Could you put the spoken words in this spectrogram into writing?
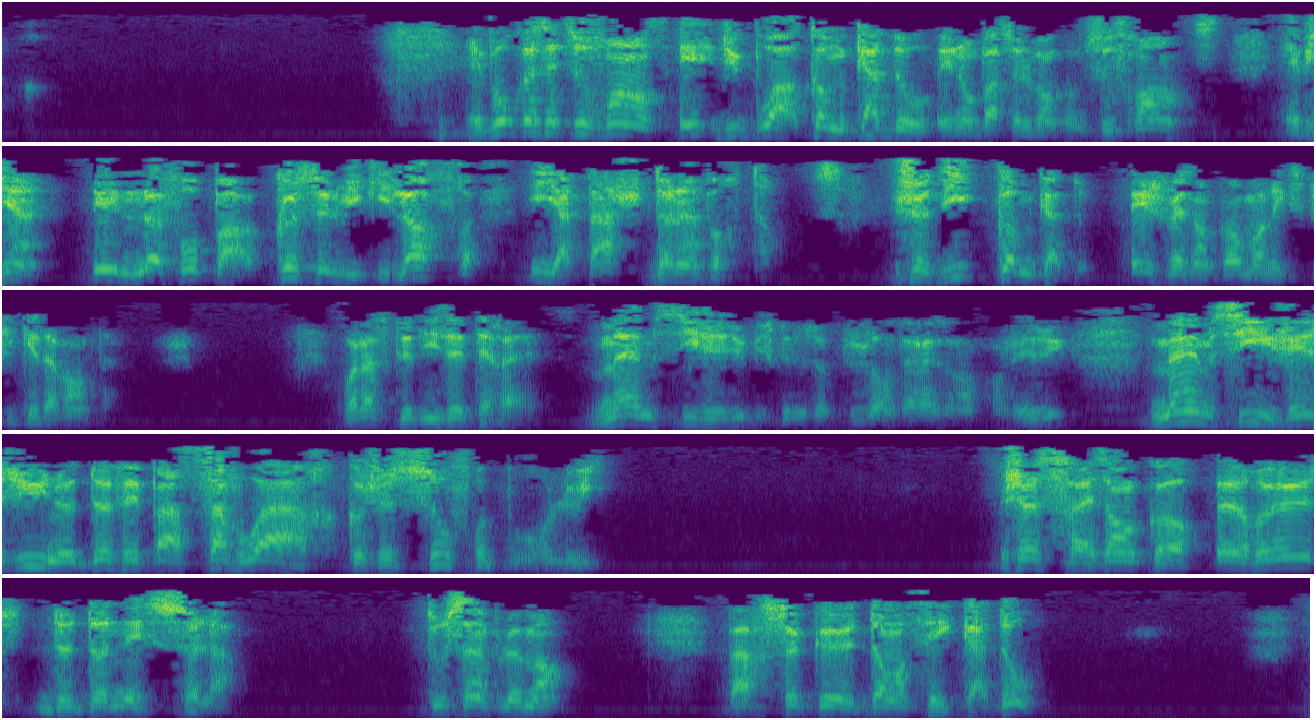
Et pour que cette souffrance ait du poids comme cadeau et non pas seulement comme souffrance, eh bien, il ne faut pas que celui qui l'offre y attache de l'importance. Je dis comme cadeau. Et je vais encore m'en expliquer davantage. Voilà ce que disait Thérèse. Même si Jésus, puisque nous sommes toujours en Thérèse de l'enfant Jésus, même si Jésus ne devait pas savoir que je souffre pour lui, je serais encore heureuse de donner cela. Tout simplement parce que dans ces cadeaux,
